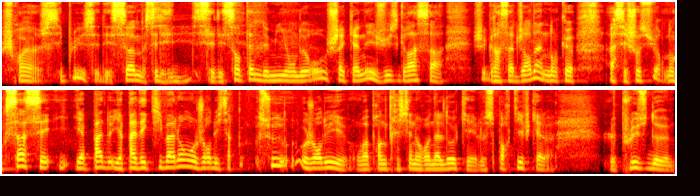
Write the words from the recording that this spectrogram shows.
je crois, je sais plus, c'est des sommes, c'est des, des, centaines de millions d'euros chaque année juste grâce à, grâce à Jordan, donc euh, à ses chaussures. Donc ça, c'est, il n'y a pas, a pas d'équivalent aujourd'hui. Aujourd'hui, on va prendre Cristiano Ronaldo, qui est le sportif qui a le, plus de,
